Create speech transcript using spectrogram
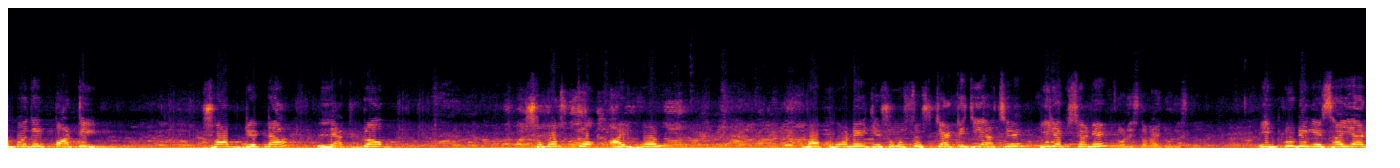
আমাদের পার্টির সব ডেটা, ল্যাপটপ, সমস্ত আইফোন বা ফোনে যে সমস্ত স্ট্র্যাটেজি আছে ইলেকশনে ইনক্লুডিং এসআইআর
